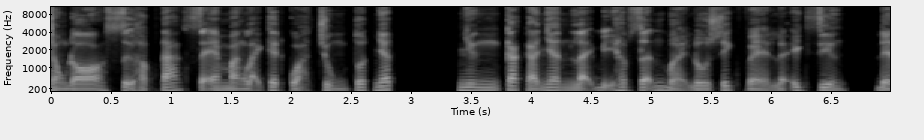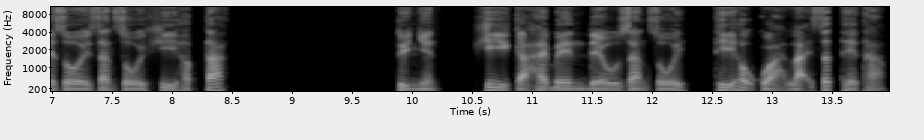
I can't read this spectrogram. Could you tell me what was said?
Trong đó, sự hợp tác sẽ mang lại kết quả chung tốt nhất, nhưng các cá nhân lại bị hấp dẫn bởi logic về lợi ích riêng để rồi gian dối khi hợp tác. Tuy nhiên, khi cả hai bên đều gian dối thì hậu quả lại rất thê thảm.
